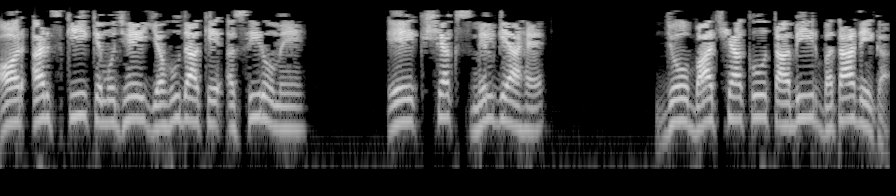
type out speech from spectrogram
اور عرض کی کہ مجھے یہودا کے اسیروں میں ایک شخص مل گیا ہے جو بادشاہ کو تعبیر بتا دے گا۔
